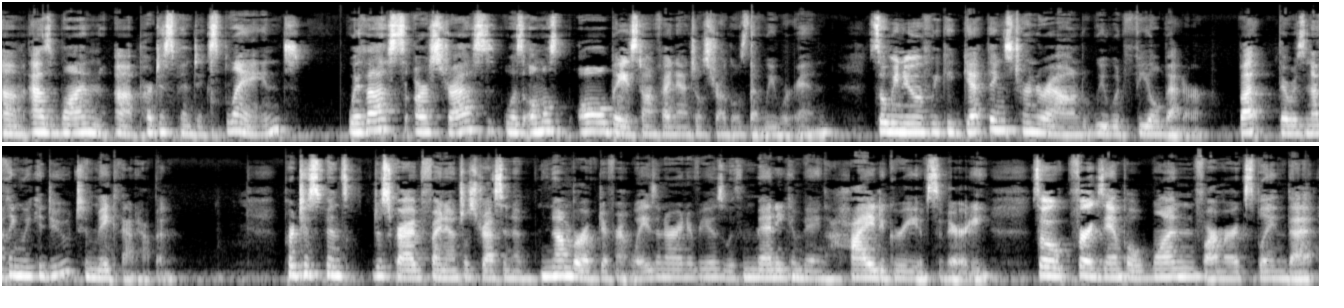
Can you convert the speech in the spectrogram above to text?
Um, as one uh, participant explained, with us, our stress was almost all based on financial struggles that we were in. So we knew if we could get things turned around, we would feel better. But there was nothing we could do to make that happen. Participants described financial stress in a number of different ways in our interviews, with many conveying a high degree of severity. So, for example, one farmer explained that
